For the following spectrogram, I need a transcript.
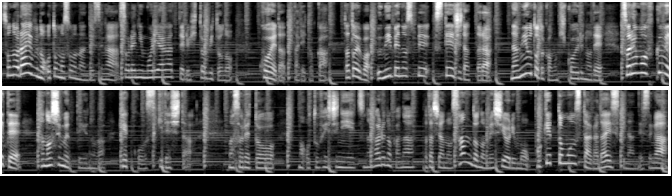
そのライブの音もそうなんですがそれに盛り上がってる人々の声だったりとか例えば海辺のステージだったら波音とかも聞こえるのでそれも含めて楽しむっていうのが結構好きでした。まあ、それと、まあ、音フェチにつながるのかな。私あの3度の飯よりもポケットモンスターが大好きなんですが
